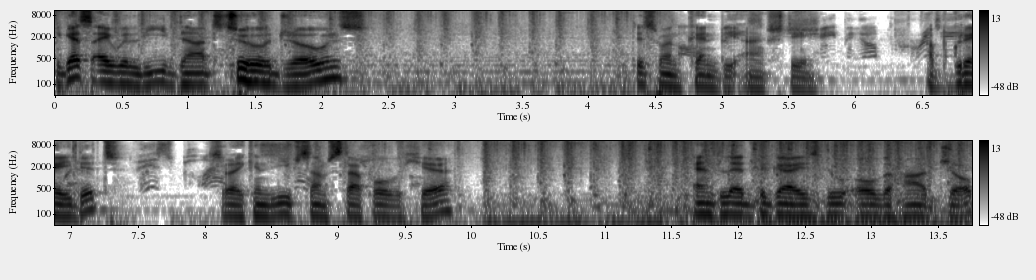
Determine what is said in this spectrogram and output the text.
I guess I will leave that to drones. This one can be actually upgraded. So I can leave some stuff over here and let the guys do all the hard job.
